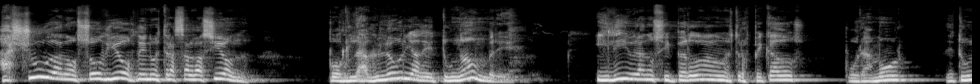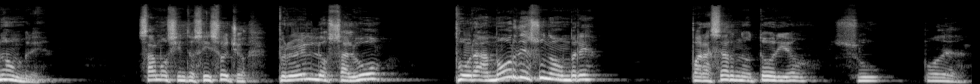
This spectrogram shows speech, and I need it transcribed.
Ayúdanos, oh Dios de nuestra salvación, por la gloria de tu nombre, y líbranos y perdona nuestros pecados por amor de tu nombre. Salmo 106.8. Pero Él los salvó por amor de su nombre para hacer notorio su poder.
